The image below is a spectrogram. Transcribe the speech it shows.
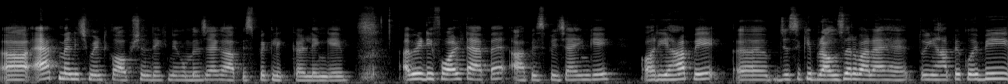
ऐप मैनेजमेंट का ऑप्शन देखने को मिल जाएगा, आप इस पर क्लिक कर लेंगे। अब ये डिफ़ॉल्ट ऐप है, आप इस पर जाएँगे। और यहाँ पे जैसे कि ब्राउज़र वाला है तो यहाँ पे कोई भी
